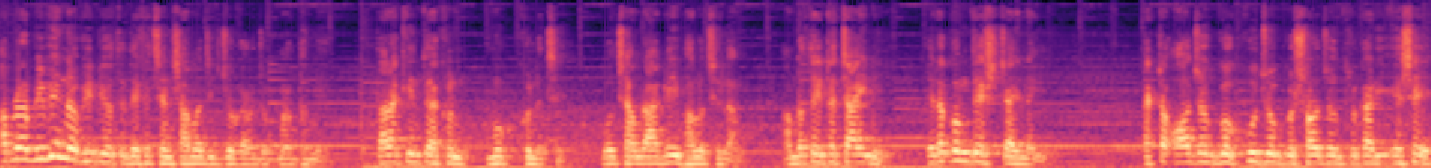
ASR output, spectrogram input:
আপনারা বিভিন্ন ভিডিওতে দেখেছেন সামাজিক যোগাযোগ মাধ্যমে। তারা কিন্তু এখন মুখ খুলেছে। বলছে, আমরা আগেই ভালো ছিলাম। আমরা তো এটা চাইনি। এরকম দেশ চাই নাই। একটা অযোগ্য, কুযোগ্য ষড়যন্ত্রকারী এসে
